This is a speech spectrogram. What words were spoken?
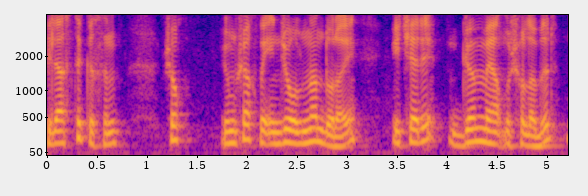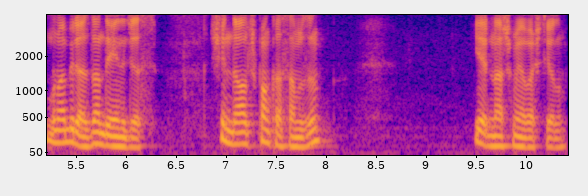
plastik kısım çok yumuşak ve ince olduğundan dolayı içeri gömme yapmış olabilir. Buna birazdan değineceğiz. Şimdi alçıpan kasamızın yerini açmaya başlayalım.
